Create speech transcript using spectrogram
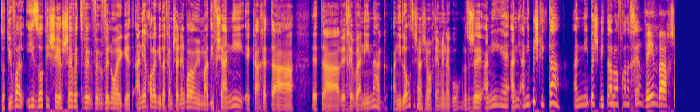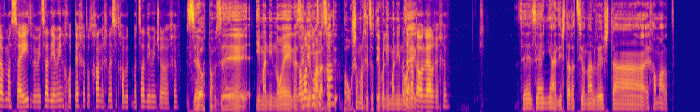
זאת יובל, היא זאתי שיושבת ו- ו- ונוהגת. אני יכול להגיד לכם שאני הרבה פעמים מעדיף שאני אקח את, ה- את הרכב ואני אנהג. אני לא רוצה שאנשים אחרים ינהגו, אני רוצה שאני אני, אני בשליטה. אני בשליטה, לא אף אחד אחר. ואם באה עכשיו משאית ומצד ימין חותכת אותך, נכנסת לך בצד ימין של הרכב, זה עוד פעם, זה... אם אני נוהג, אז לא אין לי מה מלחיץ אותך? לעשות. ברור שמלחיץ אותי, אבל אם אני אז איך נוהג... אתה עולה על רכב? זה, זה העניין, יש את הרציונל ויש את ה... איך אמרת?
